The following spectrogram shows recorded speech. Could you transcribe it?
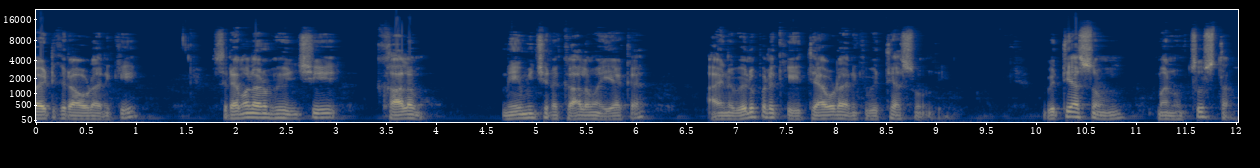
బయటికి రావడానికి శ్రమలు అనుభవించి కాలం నియమించిన కాలం అయ్యాక ఆయన వెలుపలికి తేవడానికి వ్యత్యాసం ఉంది. వ్యత్యాసం మనం చూస్తాం.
